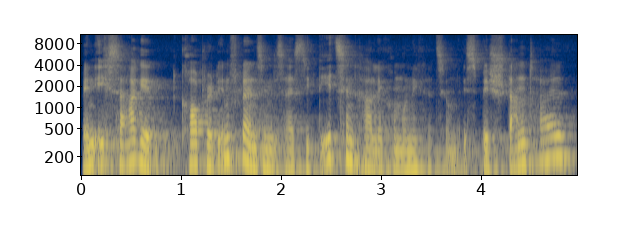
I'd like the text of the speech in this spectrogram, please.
Wenn ich sage, Corporate Influencing, das heißt die dezentrale Kommunikation, ist Bestandteil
